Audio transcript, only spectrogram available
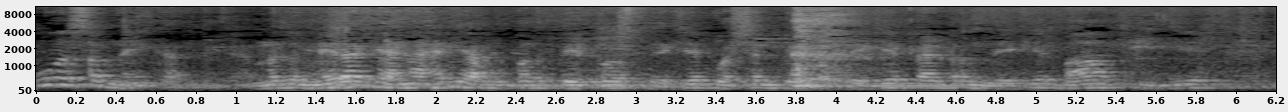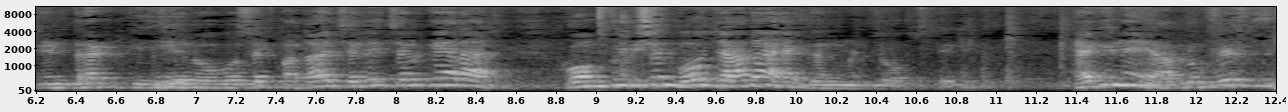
वो सब नहीं करने का। मतलब मेरा कहना है कि आप ऊपर पेपर्स देखिए क्वेश्चन पेपर देखिए पैटर्न देखिए बात कीजिए इंटरेक्ट कीजिए लोगों से। पता चले चल क्या रहा है कंपटीशन बहुत ज़्यादा है गवर्नमेंट जॉब्स के लिए। है कि नहीं? आप लोग फेस भी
